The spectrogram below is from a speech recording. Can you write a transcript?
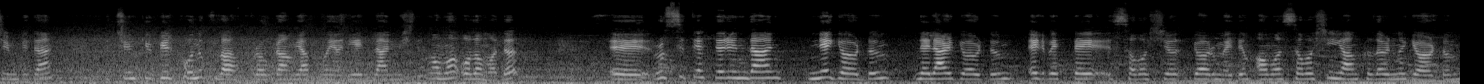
şimdiden. Çünkü bir konukla program yapmaya niyetlenmiştim ama olamadı. Ee, Rus steplerinden ne gördüm, neler gördüm. Elbette savaşı görmedim ama savaşın yankılarını gördüm.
